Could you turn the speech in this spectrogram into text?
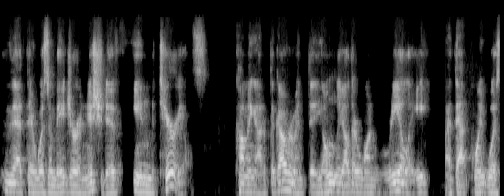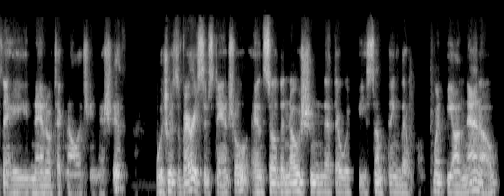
that there was a major initiative in materials coming out of the government. The only other one really at that point was the nanotechnology initiative, which was very substantial. And so the notion that there would be something that went beyond nano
